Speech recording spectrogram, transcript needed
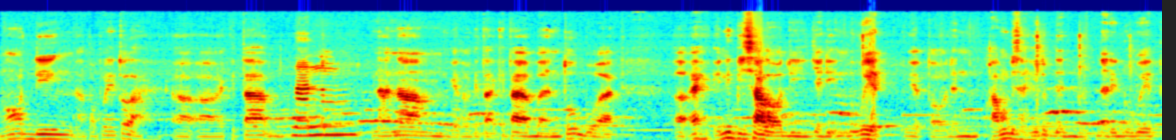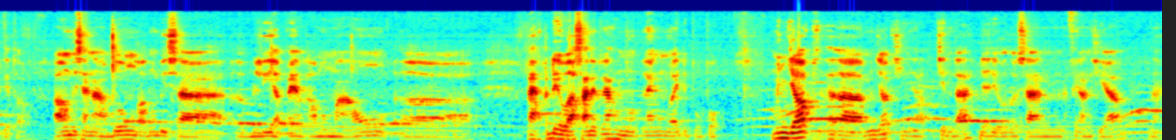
ngoding, apa pun itulah. uh, uh, kita nanem nanam gitu kita kita bantu buat eh, eh ini bisa loh dijadiin duit gitu dan kamu bisa hidup dari, dari duit gitu kamu bisa nabung kamu bisa eh, beli apa yang kamu mau eh, nah kedewasaan itu yang, mu- yang mulai dipupuk. Menjawab eh, menjawab cinta, cinta dari urusan finansial. Nah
